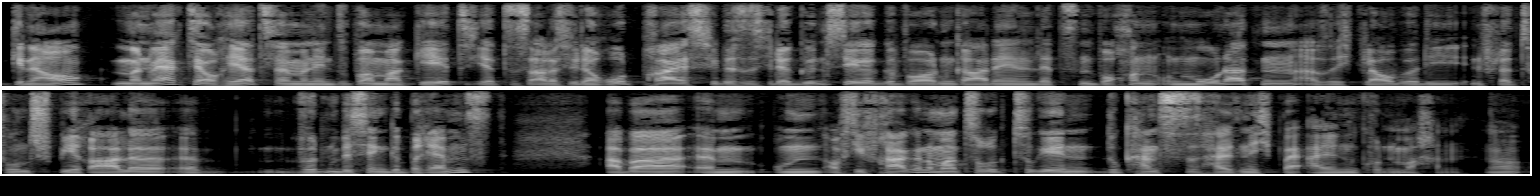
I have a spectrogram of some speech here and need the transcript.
Genau. Man merkt ja auch jetzt, wenn man in den Supermarkt geht, jetzt ist alles wieder Rotpreis, vieles ist wieder günstiger geworden, gerade in den letzten Wochen und Monaten. Also ich glaube, die Inflationsspirale äh, wird ein bisschen gebremst. Aber ähm, um auf die Frage nochmal zurückzugehen, du kannst es halt nicht bei allen Kunden machen. Ne?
